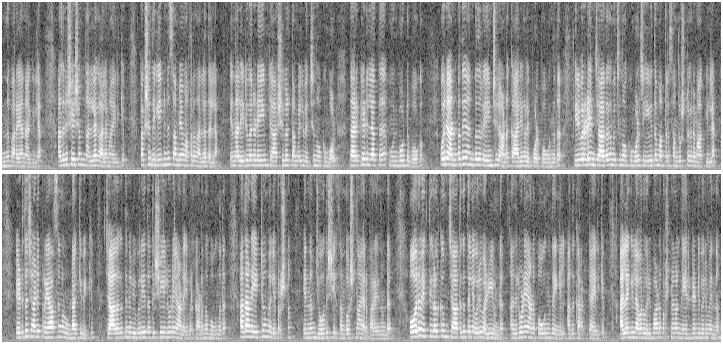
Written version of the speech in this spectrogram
എന്ന് പറയാനാകില്ല. അതിനുശേഷം നല്ല കാലമായിരിക്കും. പക്ഷേ ദിലീപിന്റെ സമയം അത്ര നല്ലതല്ല. എന്നാൽ ഇരുവരുടെയും രാശികൾ തമ്മിൽ വെച്ച് നോക്കുമ്പോൾ തരക്കേടില്ലാത്ത മുൻപോട്ട് പോകും. ഒരു അൻപത് അൻപത് റേഞ്ചിലാണ് കാര്യങ്ങൾ ഇപ്പോൾ പോകുന്നത്. ഇരുവരുടെയും ജാതകം വെച്ച് നോക്കുമ്പോൾ ജീവിതം അത്ര സന്തുഷ്ടകരമാക്കില്ല. എടുത്തുചാടി പ്രയാസങ്ങൾ ഉണ്ടാക്കി വെക്കും. ജാതകത്തിന്റെ വിപരീത ദിശയിലൂടെയാണ് ഇവർ കടന്നു പോകുന്നത്. അതാണ് ഏറ്റവും വലിയ പ്രശ്നം എന്നും ജ്യോതിഷി സന്തോഷ് നായർ പറയുന്നുണ്ട്. ഓരോ വ്യക്തികൾക്കും ജാതകത്തിലെ ഒരു വഴിയുണ്ട്. അതിലൂടെയാണ് പോകുന്നതെങ്കിൽ അത് കറക്റ്റ് ആയിരിക്കും. അല്ലെങ്കിൽ അവർ ഒരുപാട് പ്രശ്നങ്ങൾ നേരിടേണ്ടി വരുമെന്നും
